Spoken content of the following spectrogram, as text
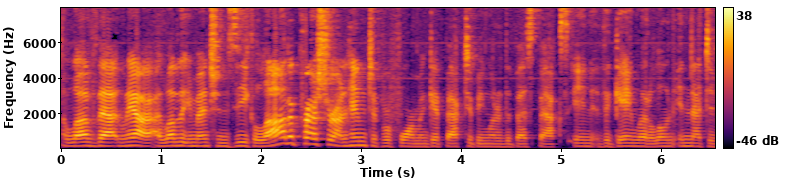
I love that. And yeah, I love that you mentioned Zeke. A lot of pressure on him to perform and get back to being one of the best backs in the game, let alone in that division.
